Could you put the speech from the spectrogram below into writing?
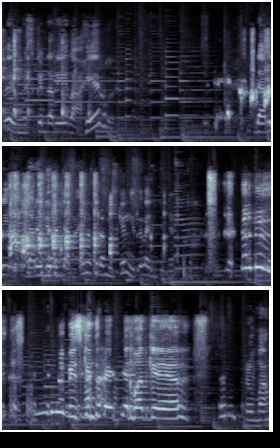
Weh, miskin dari lahir dari dari direncanain aku udah miskin gitu lah intinya. Miskin tuh pengen buat kayak rumah.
